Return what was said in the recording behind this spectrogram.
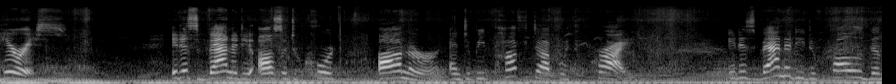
perish. It is vanity also to court honor and to be puffed up with pride. It is vanity to follow the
